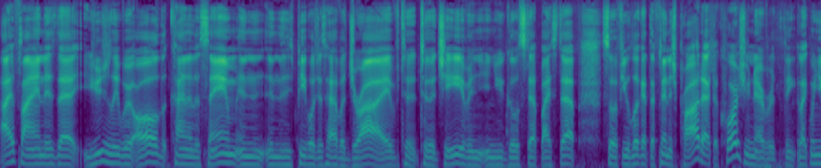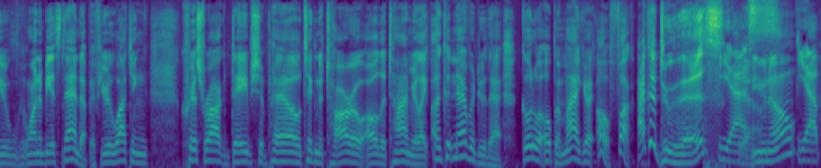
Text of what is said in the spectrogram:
I find is that usually we're all the, kind of the same, and, and these people just have a drive to, to achieve, and, and you go step by step. So if you look at the finished product, of course, you never think like when you want to be a stand-up. If you're watching Chris Rock, Dave Chappelle, Tig Notaro all the time, you're like, "I could never do that." Go to an open mic, you're like, "Oh fuck, I could do this." Yes. You know? Yep.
